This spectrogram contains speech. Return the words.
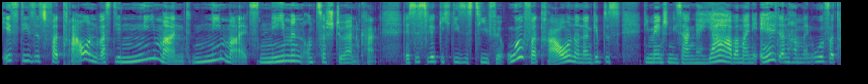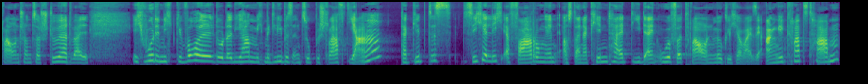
ist dieses Vertrauen, was dir niemand, niemals nehmen und zerstören kann. Das ist wirklich dieses tiefe Urvertrauen. Und dann gibt es die Menschen, die sagen, na ja, aber meine Eltern haben mein Urvertrauen schon zerstört, weil ich wurde nicht gewollt oder die haben mich mit Liebesentzug bestraft. Ja, da gibt es sicherlich Erfahrungen aus deiner Kindheit, die dein Urvertrauen möglicherweise angekratzt haben.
